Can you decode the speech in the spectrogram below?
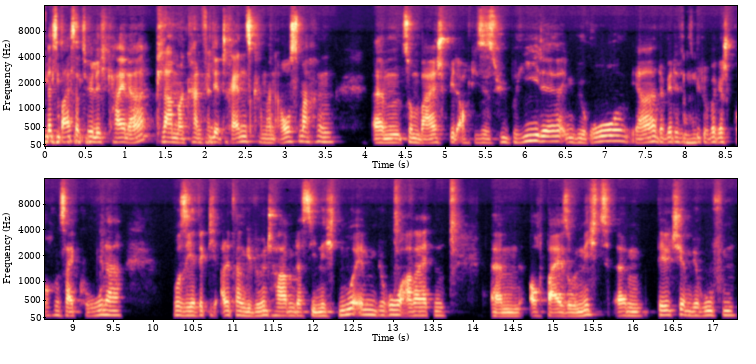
das weiß natürlich keiner. Klar, man kann viele Trends kann man ausmachen. Ähm, zum Beispiel auch dieses Hybride im Büro. Ja, da wird jetzt Mhm. viel drüber gesprochen seit Corona, wo sich ja wirklich alle dran gewöhnt haben, dass sie nicht nur im Büro arbeiten, ähm, auch bei so nicht ähm, Bildschirmberufen.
